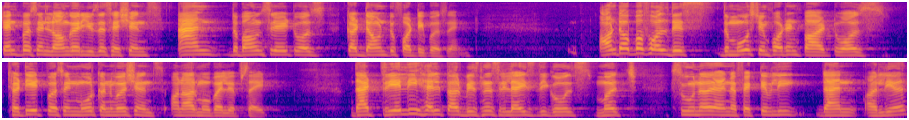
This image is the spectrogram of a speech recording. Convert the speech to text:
10% longer user sessions, and the bounce rate was cut down to 40%. On top of all this, the most important part was 38% more conversions on our mobile website. That really helped our business realize the goals much sooner and effectively than earlier.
